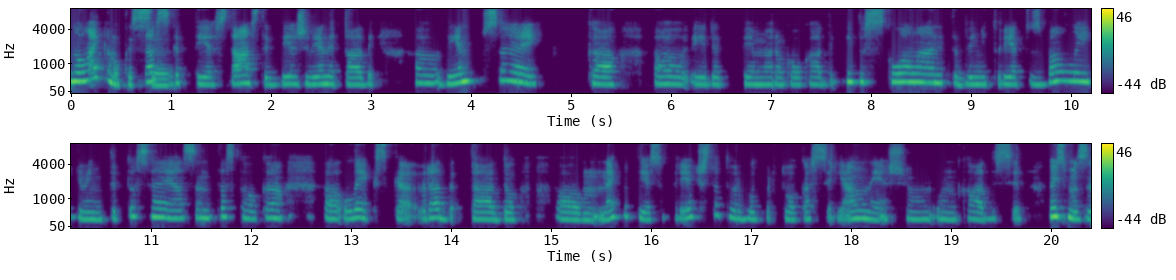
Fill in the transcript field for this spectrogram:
Nu, laikam, kas, tas, ka tie stāsti bieži vien ir tādi uh, vienpusēji, ka uh, ir, piemēram, kaut kādi vidusskolēni, tad viņi tur iet uz ballīti, viņi tur tusējās, un tas kaut kā uh, liekas, ka rada tādu um, nepatiesu priekšstatu varbūt par to, kas ir jaunieši un, un kādas ir, nu, vismaz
